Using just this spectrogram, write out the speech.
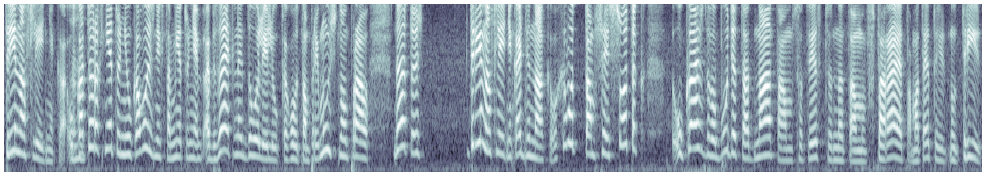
три наследника, у Мгм. которых нету ни у кого из них там нету ни обязательной доли или у какого-то там преимущественного права, да, то есть три наследника одинаковых, и вот там шесть соток, у каждого будет одна, там, соответственно, там, вторая, там, от этой, ну, три,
